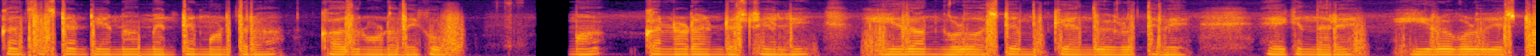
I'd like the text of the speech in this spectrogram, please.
ಕನ್ಸಿಸ್ಟೆಂಟಿಯನ್ನು ಮೇಂಟೈನ್ ಮಾಡ್ತಾರಾ ಕಾದು ನೋಡಬೇಕು. ನಮ್ಮ ಕನ್ನಡ ಇಂಡಸ್ಟ್ರಿಯಲ್ಲಿ ಹೀರೋಯಿನ್ಗಳು ಅಷ್ಟೇ ಮುಖ್ಯ ಎಂದು ಹೇಳುತ್ತೇವೆ. ಏಕೆಂದರೆ ಹೀರೋಗಳು ಎಷ್ಟು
